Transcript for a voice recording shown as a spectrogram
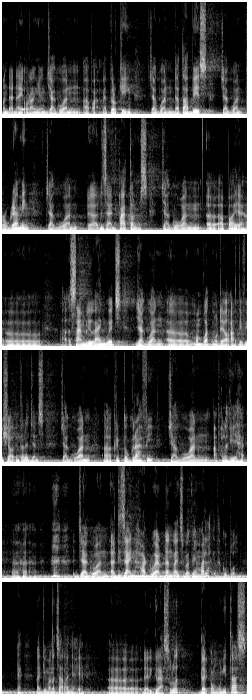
mendanai orang yang jagoan apa networking jagoan database jagoan programming jagoan uh, design patterns, jagoan uh, apa ya uh, assembly language, jagoan uh, membuat model artificial intelligence, jagoan uh, kriptografi, jagoan apa lagi ya, jagoan uh, design hardware dan lain sebagainya. Marilah kita kumpul. Ya, nah gimana caranya ya? Uh, dari grassroots, dari komunitas,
